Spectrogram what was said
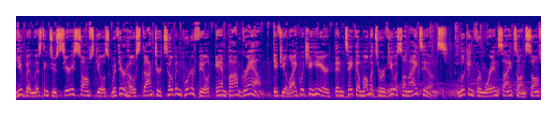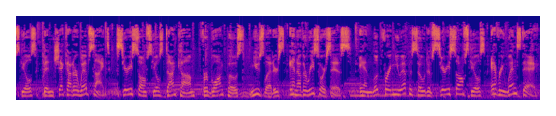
You've been listening to Serious Soft Skills with your hosts, Dr. Tobin Porterfield and Bob Graham. If you like what you hear, then take a moment to review us on iTunes. Looking for more insights on soft skills? Then check out our website, SeriousSoftSkills.com, for blog posts, newsletters, and other resources. And look for a new episode of Serious Soft Skills every Wednesday.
